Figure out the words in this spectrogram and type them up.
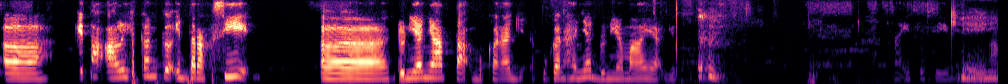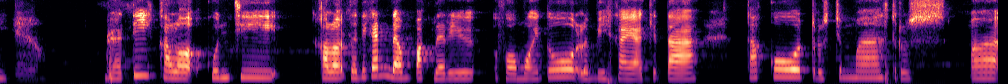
uh, kita alihkan ke interaksi uh, dunia nyata bukan aja bukan hanya dunia maya gitu nah itu sih okay. berarti kalau kunci kalau tadi kan dampak dari FOMO itu lebih kayak kita takut terus cemas terus uh,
